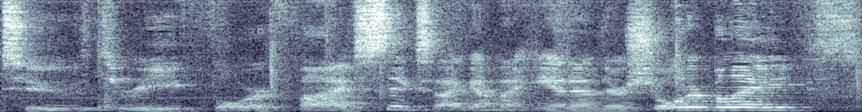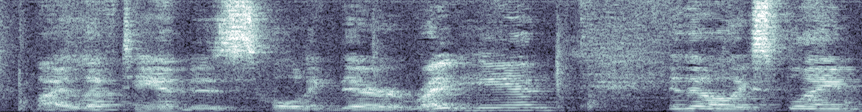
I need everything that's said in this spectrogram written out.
two, three, four, five, six. I've got my hand on their shoulder blade, my left hand is holding their right hand, and then I'll explain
